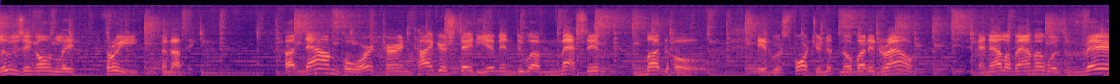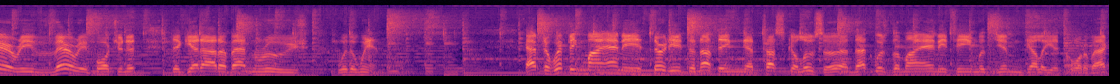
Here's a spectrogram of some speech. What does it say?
losing only three to nothing. A downpour turned Tiger Stadium into a massive mud hole. It was fortunate nobody drowned, and Alabama was very, very fortunate to get out of Baton Rouge with a win. After whipping Miami 30 to nothing at Tuscaloosa, and that was the Miami team with Jim Kelly at quarterback,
